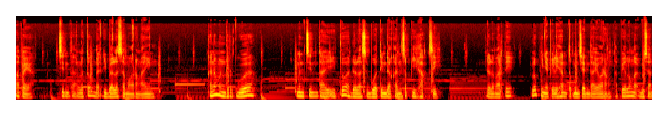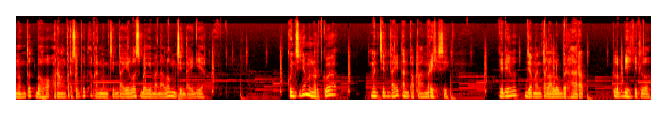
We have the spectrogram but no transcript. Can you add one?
apa ya cinta lo tuh nggak dibalas sama orang lain karena menurut gue mencintai itu adalah sebuah tindakan sepihak sih dalam arti lo punya pilihan untuk mencintai orang tapi lo nggak bisa nuntut bahwa orang tersebut akan mencintai lo sebagaimana lo mencintai dia kuncinya menurut gue mencintai tanpa pamrih sih. Jadi lo jangan terlalu berharap lebih gitu loh.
